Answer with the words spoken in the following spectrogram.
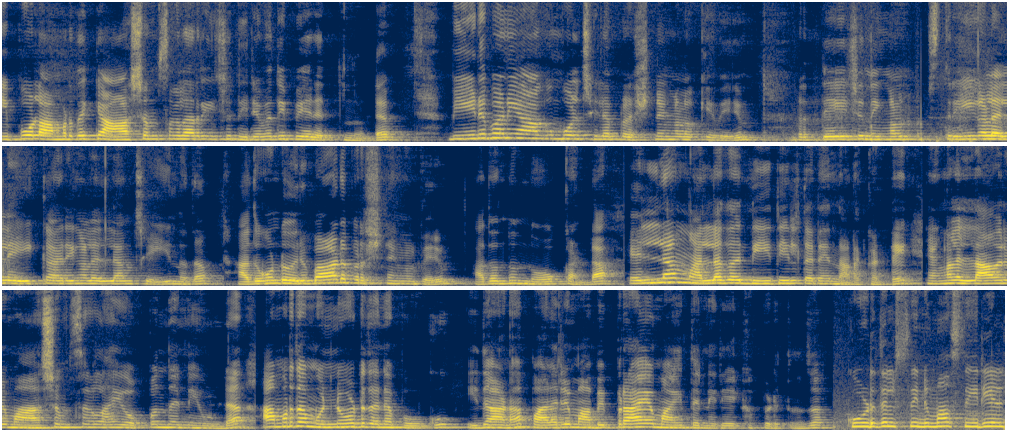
ഇപ്പോൾ അമൃതയ്ക്ക് ആശംസകൾ അറിയിച്ച് നിരവധി പേരെത്തുന്നുണ്ട് വീട് പണിയാകുമ്പോൾ ചില പ്രശ്നങ്ങളൊക്കെ വരും. പ്രത്യേകിച്ച് നിങ്ങൾ സ്ത്രീകളല്ലേ ഈ കാര്യങ്ങളെല്ലാം ചെയ്യുന്നത്. അതുകൊണ്ട് ഒരുപാട് പ്രശ്നങ്ങൾ വരും. അതൊന്നും നോക്കണ്ട. എല്ലാം നല്ല രീതിയിൽ തന്നെ നടക്കട്ടെ. ഞങ്ങൾ എല്ലാവരും ആശംസകളായി ഒപ്പം തന്നെയുണ്ട്. അമൃത മുന്നോട്ട് തന്നെ പോകൂ. ഇതാണ് പലരും അഭിപ്രായമായി തന്നെ രേഖപ്പെടുത്തുന്നത്. കൂടുതൽ സിനിമ സീരിയൽ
